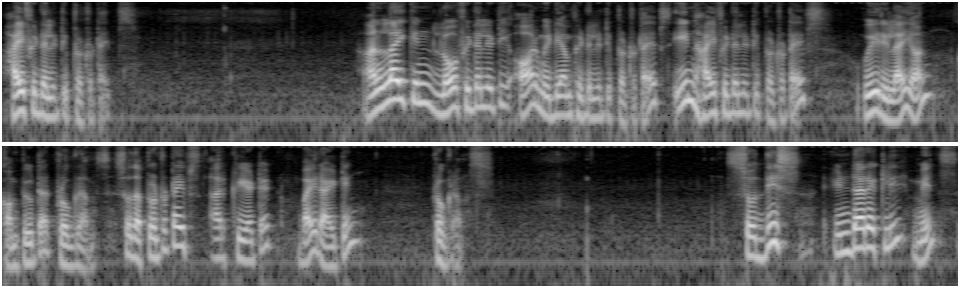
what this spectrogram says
high fidelity prototypes. Unlike in low fidelity or medium fidelity prototypes, in high fidelity prototypes we rely on computer programs. So, the prototypes are created by writing programs. So, this indirectly means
